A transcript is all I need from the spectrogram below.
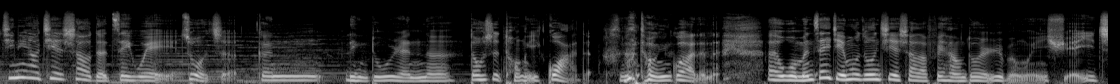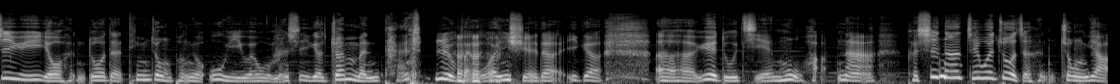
今天要介绍的这位作者跟领读人呢，都是同一挂的，什么 同一挂的呢？呃，我们在节目中介绍了非常多的日本文学，以至于有很多的听众朋友误以为我们是一个专门谈日本文学的一个 呃阅读节目。哈，那可是呢，这位作者很重要。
